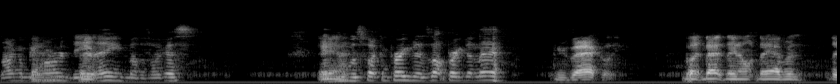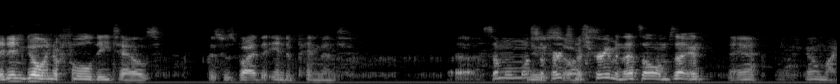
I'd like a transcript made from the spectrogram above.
Not gonna be Damn. hard DNA, motherfuckers. And Yeah. who was fucking pregnant is not pregnant now. exactly. But that they don't they haven't they didn't go into full details. This was by the independent uh, Someone must have heard some screaming. That's all I'm saying. Yeah. Like, oh my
